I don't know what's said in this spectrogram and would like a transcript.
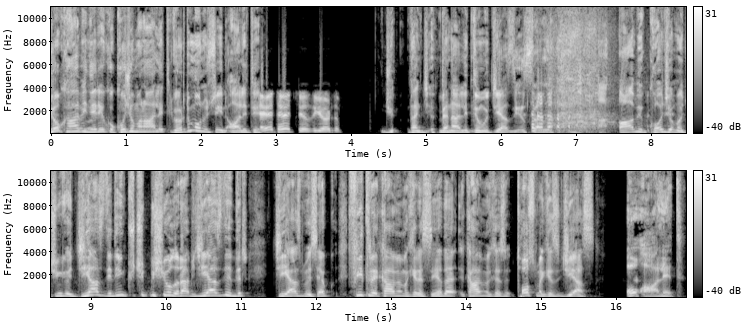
Yok abi nereye koy? Kocaman alet. Gördün mü onu Hüseyin aleti? Evet evet yazı gördüm. Ben ben diyorum o cihaz diye ısrarla. A- Abi kocaman çünkü cihaz dediğin küçük bir şey olur abi. Cihaz nedir? Cihaz mesela filtre kahve makinesi ya da kahve makinesi, tost makinesi cihaz. O alet.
